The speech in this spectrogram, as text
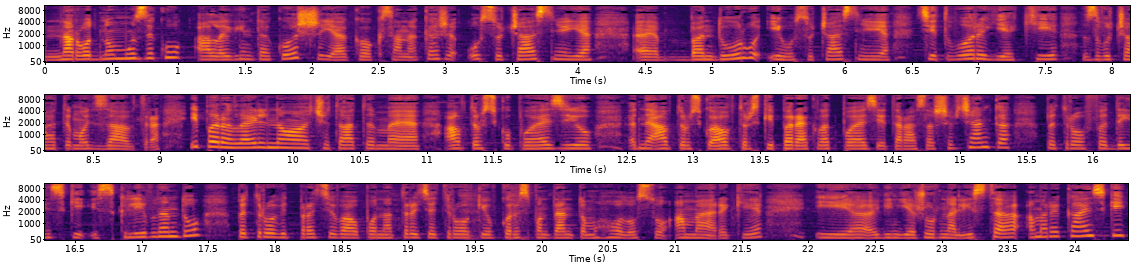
народну музику, але він також, як Оксана каже, осучаснює бандуру і осучаснює ці твори, які звучатимуть завтра. І паралельно читатиме авторську поезію, не авторську, а авторський переклад поезії Тараса Шевченка Петро Федин. Лавинський із Клівленду. Петро відпрацював понад 30 років кореспондентом Голосу Америки, і е, він є журналіст американський.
